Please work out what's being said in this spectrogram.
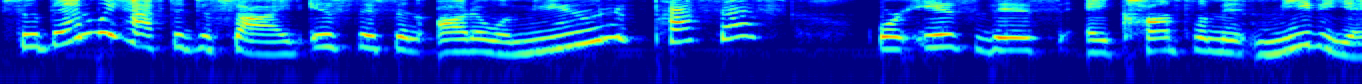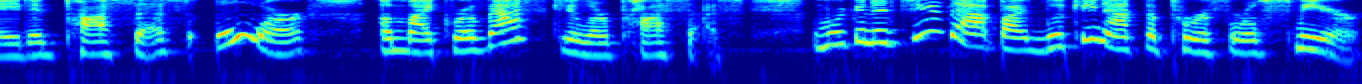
So then we have to decide is this an autoimmune process or is this a complement mediated process or a microvascular process? And we're going to do that by looking at the peripheral smear.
